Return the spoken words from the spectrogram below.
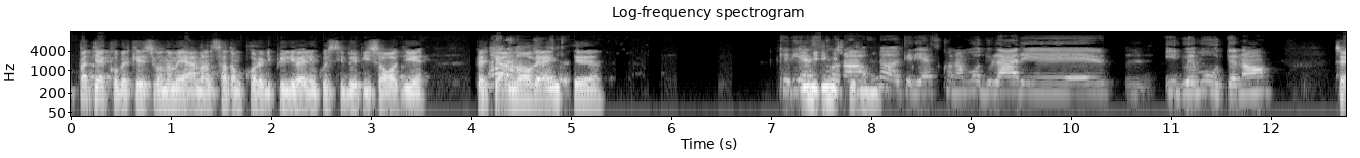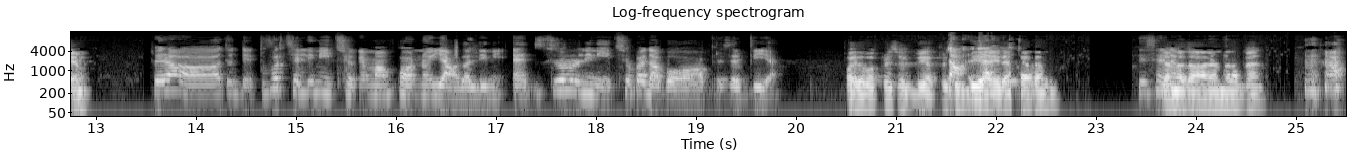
infatti ecco perché secondo me hanno alzato ancora di più i livelli in questi due episodi, perché no, hanno no, veramente che riescono, dimmi, dimmi, no, che riescono a modulare i due mood, no? Sì. Però ti ho detto, forse è l'inizio che mi ha un po' annoiato all'inizio, è solo l'inizio, poi dopo ha preso il via. Poi dopo ha preso il via, ha preso no, il via e è andata, è andata, è andata bene.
